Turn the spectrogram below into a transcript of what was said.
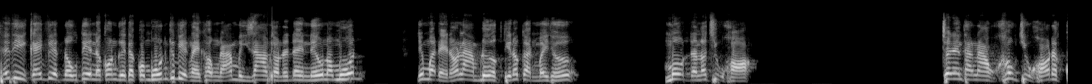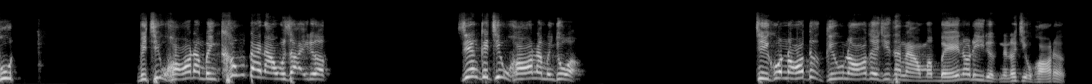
Thế thì cái việc đầu tiên là con người ta có muốn cái việc này không? Đã mình giao cho nó đây nếu nó muốn. Nhưng mà để nó làm được thì nó cần mấy thứ? Một là nó chịu khó. Cho nên thằng nào không chịu khó là cút. Vì chịu khó là mình không tài nào mà dạy được. Riêng cái chịu khó là mình thua. Chỉ có nó tự cứu nó thôi chứ thằng nào mà bế nó đi được thì nó chịu khó được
